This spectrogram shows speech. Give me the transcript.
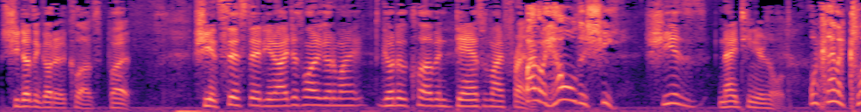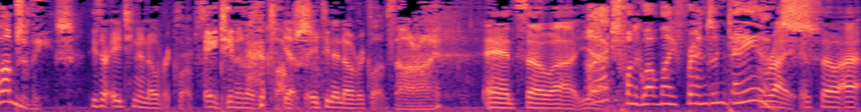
she doesn't go to the clubs, but she insisted. You know, I just want to go to my go to the club and dance with my friends. By the way, how old is she? she is 19 years old. What kind of clubs are these? These are 18 and over clubs. 18 and over clubs. Yes, 18 and over clubs. All right. And so, uh, yeah, I just want to go out with my friends and dance. right. And so I,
